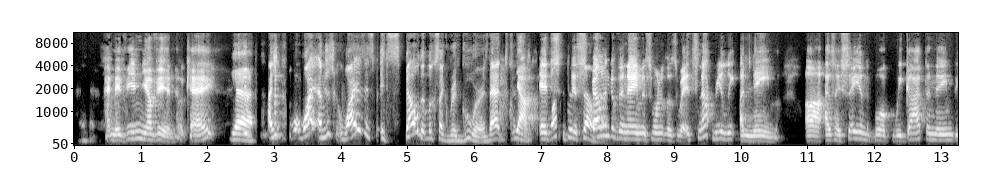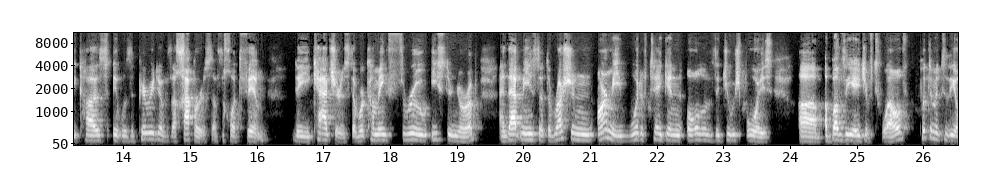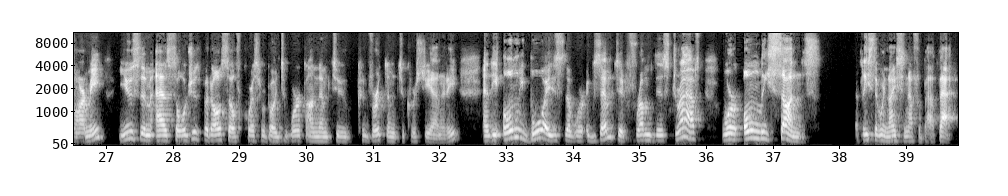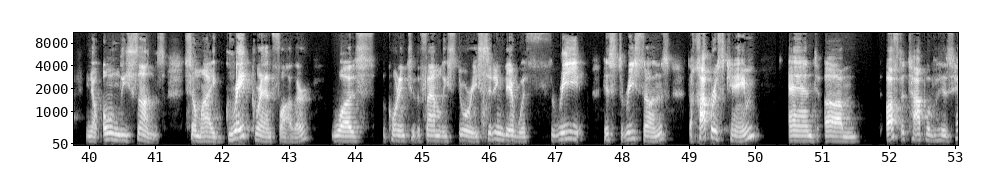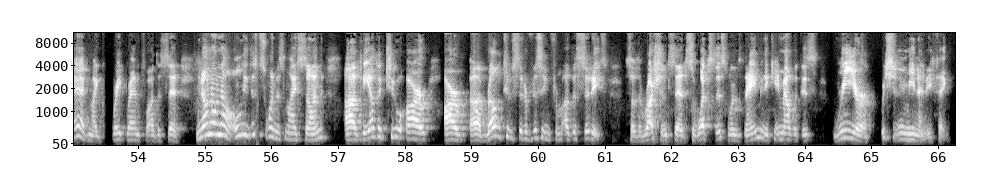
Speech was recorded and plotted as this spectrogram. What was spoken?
Hamevin Yavin, okay? Yeah. I, why? I'm just. Why is it? It's spelled. It looks like Rigur. Is that? Yeah. It's the spelling of the name is one of those ways. It's not really a name. Uh, as I say in the book, we got the name because it was a period of the chappers of the Chotfim, the catchers that were coming through Eastern Europe, and that means that the Russian army would have taken all of the Jewish boys uh, above the age of 12, put them into the army, use them as soldiers, but also, of course, we're going to work on them to convert them to Christianity. And the only boys that were exempted from this draft were only sons. At least they were nice enough about that, you know, only sons. So my great grandfather was, according to the family story, sitting there with three, his three sons. The Chappers came and um, off the top of his head, my great grandfather said, No, no, no, only this one is my son. Uh, the other two are, are uh, relatives that are visiting from other cities. So the Russian said, So what's this one's name? And he came out with this Rier, which didn't mean anything.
